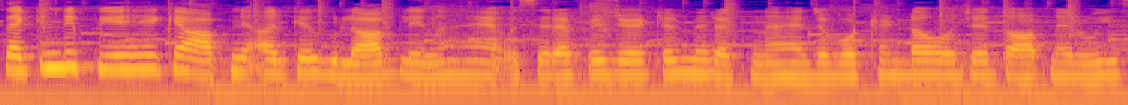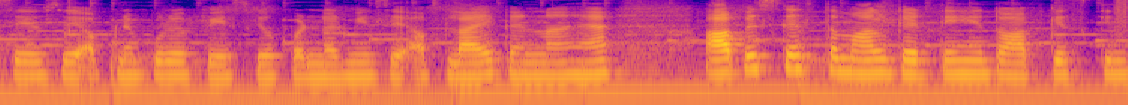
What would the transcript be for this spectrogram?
सेकेंड टिप ये है कि आपने अर्के गुलाब लेना है, उसे रेफ्रिजरेटर में रखना है। जब वो ठंडा हो जाए तो आपने रुई से, उसे अपने पूरे फेस के ऊपर नरमी से अप्लाई करना है। आप इसका इस्तेमाल करते हैं तो आपकी स्किन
